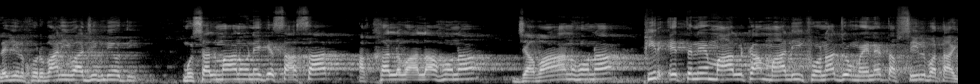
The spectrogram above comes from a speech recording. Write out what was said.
लेकिन कुर्बानी वाजिब नहीं होती। मुसलमान होने के साथ साथ अक्ल वाला होना, जवान होना, फिर इतने माल का मालिक होना जो मैंने तफसील बताई।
